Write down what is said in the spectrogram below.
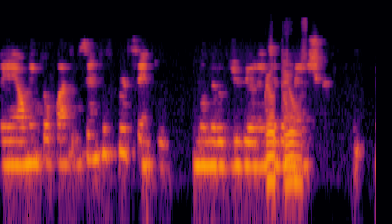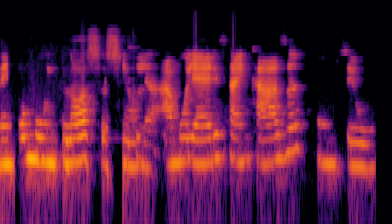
é, aumentou 400% o número de violência doméstica. Aumentou muito. Nossa Senhora. Enfim, a mulher está em casa com o seu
